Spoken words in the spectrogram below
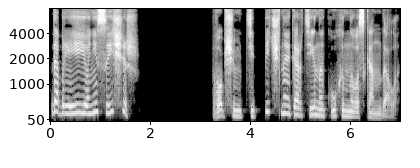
Добрее ее не сыщешь». В общем, типичная картина кухонного скандала.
